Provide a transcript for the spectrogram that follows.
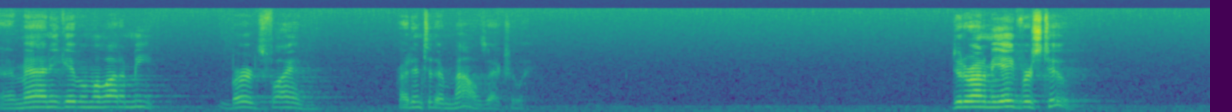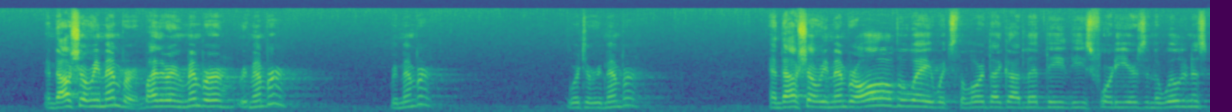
And man, he gave them a lot of meat. Birds flying right into their mouths, actually. Deuteronomy 8, verse 2. And thou shalt remember. By the way, remember, remember, remember. We're to remember. And thou shalt remember all the way which the Lord thy God led thee these forty years in the wilderness,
